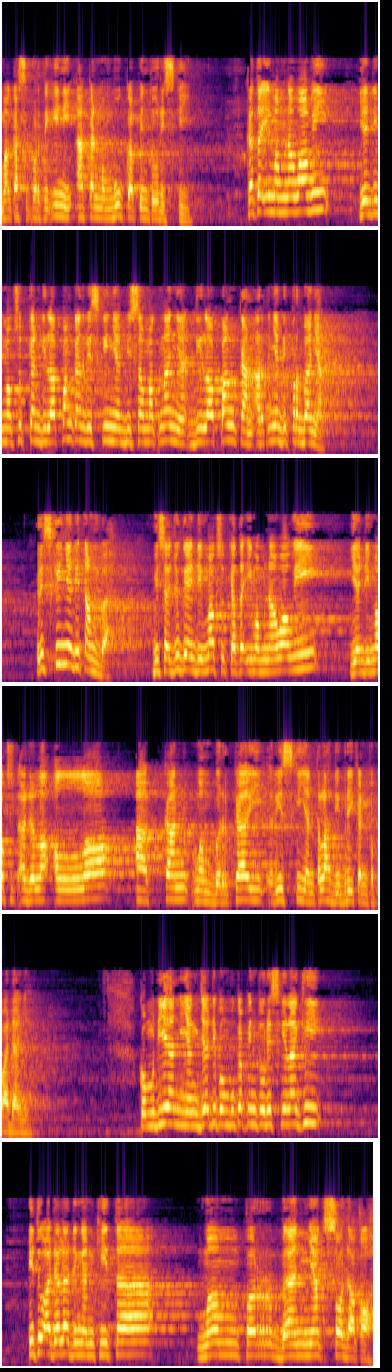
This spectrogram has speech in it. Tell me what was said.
maka seperti ini akan membuka pintu rizki. Kata Imam Nawawi, yang dimaksudkan dilapangkan rizkinya bisa maknanya dilapangkan, artinya diperbanyak rizkinya ditambah. Bisa juga yang dimaksud kata Imam Nawawi, yang dimaksud adalah Allah akan memberkahi rizki yang telah diberikan kepadanya. Kemudian yang jadi pembuka pintu rizki lagi, itu adalah dengan kita memperbanyak sodakoh.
